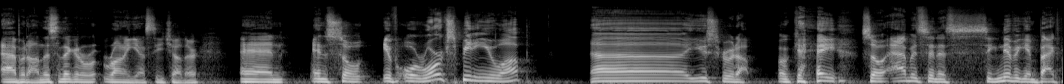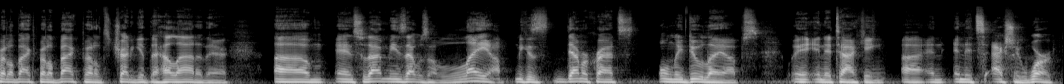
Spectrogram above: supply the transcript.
Abbott on this, and they're going to run against each other. And and so if O'Rourke's beating you up, uh, you screwed up. Okay, so Abbott's in a significant backpedal, backpedal, backpedal to try to get the hell out of there. Um, and so that means that was a layup because Democrats only do layups in attacking, uh, and, and it's actually worked.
